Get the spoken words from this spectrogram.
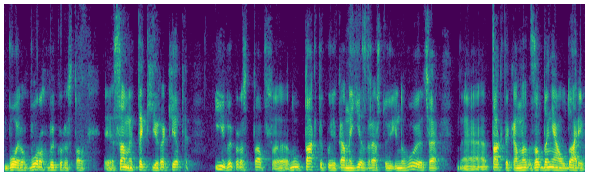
ворог, ворог використав е, саме такі ракети. І використав е, ну тактику, яка не є зрештою і новою. Це е, тактика завдання ударів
